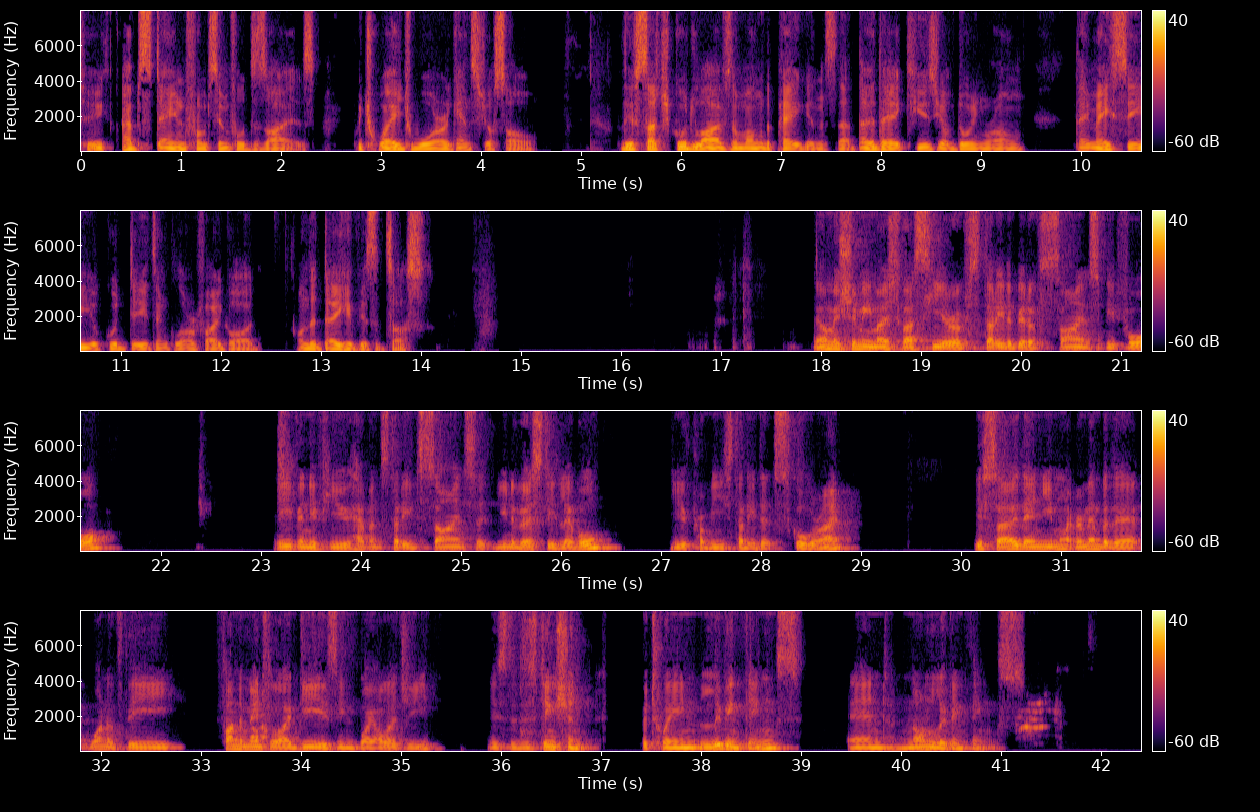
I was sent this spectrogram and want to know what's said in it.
to abstain from sinful desires, which wage war against your soul. Live such good lives among the pagans that though they accuse you of doing wrong, they may see your good deeds and glorify God on the day he visits us. Now, I'm assuming most of us here have studied a bit of science before. Even if you haven't studied science at university level, you've probably studied at school, right? If so, then you might remember that one of the fundamental ideas in biology is the distinction between living things and non living things.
